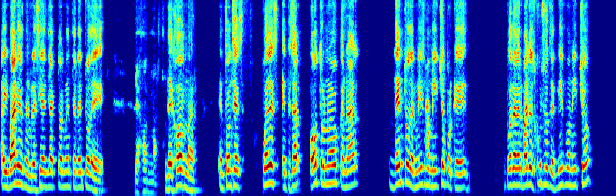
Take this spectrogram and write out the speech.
Hay varias membresías ya actualmente dentro de, de Hotmart. De Hotmart. Entonces, puedes empezar otro nuevo canal dentro del mismo nicho porque puede haber varios cursos del mismo nicho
